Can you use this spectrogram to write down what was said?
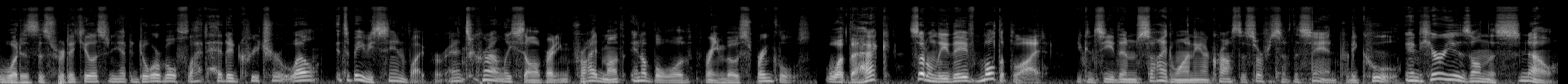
What is this ridiculous and yet adorable flat-headed creature? Well, it's a baby sand viper, and it's currently celebrating Pride Month in a bowl of rainbow sprinkles. What the heck? Suddenly they've multiplied. You can see them sidewinding across the surface of the sand, pretty cool. And here he is on the snow.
